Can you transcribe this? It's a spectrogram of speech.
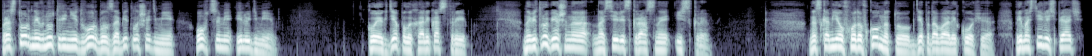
Просторный внутренний двор был забит лошадьми, овцами и людьми. Кое-где полыхали костры. На ветру бешено носились красные искры. На скамье у входа в комнату, где подавали кофе, примостились пять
